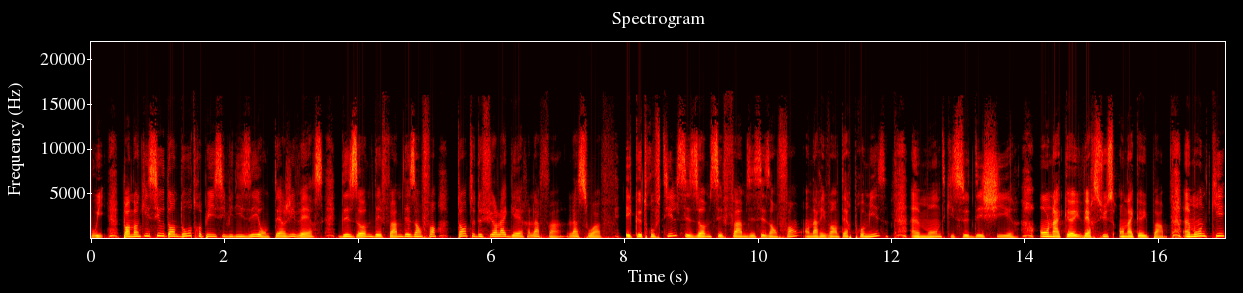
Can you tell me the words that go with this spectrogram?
Oui, pendant qu'ici ou dans d'autres pays civilisés on tergiverse, des hommes, des femmes, des enfants tentent de fuir la guerre, la faim, la soif. Et que trouvent-ils, ces hommes, ces femmes et ces enfants, en arrivant en terre promise? Un monde qui se déchire. On accueille versus on n'accueille pas. Un monde qui,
